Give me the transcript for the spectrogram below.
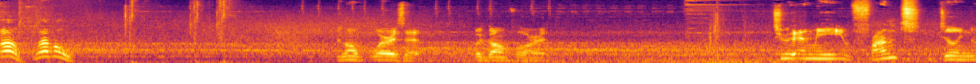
Oh, level! We're going, where is it? We're going for it. To the enemy in front, dealing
